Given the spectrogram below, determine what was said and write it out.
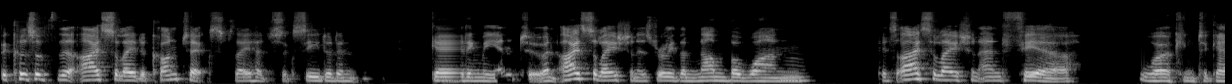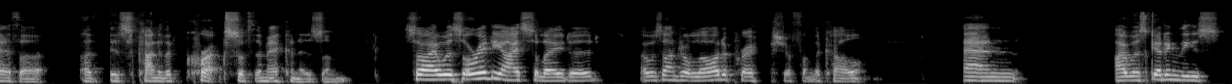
because of the isolated context they had succeeded in getting me into, and isolation is really the number one. Mm it's isolation and fear working together uh, is kind of the crux of the mechanism. So I was already isolated. I was under a lot of pressure from the cult. And I was getting these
